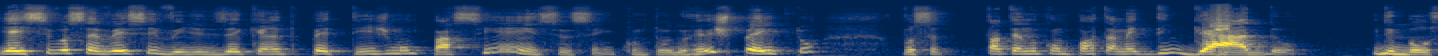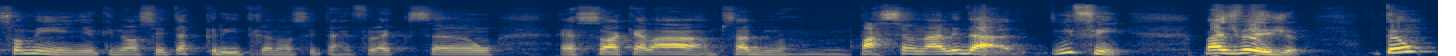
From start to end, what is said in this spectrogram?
E aí, se você vê esse vídeo dizer que é antipetismo, paciência, assim, com todo respeito, você está tendo um comportamento de gado de bolsomínio, que não aceita crítica, não aceita reflexão, é só aquela, sabe, passionalidade. Enfim, mas veja, então,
